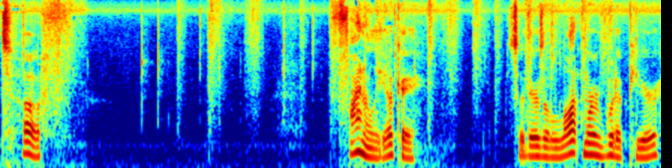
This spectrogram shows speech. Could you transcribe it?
tough. Finally, okay. So there's a lot more wood up here.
